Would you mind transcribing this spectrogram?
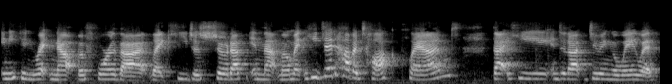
anything written out before that. Like he just showed up in that moment. He did have a talk planned that he ended up doing away with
